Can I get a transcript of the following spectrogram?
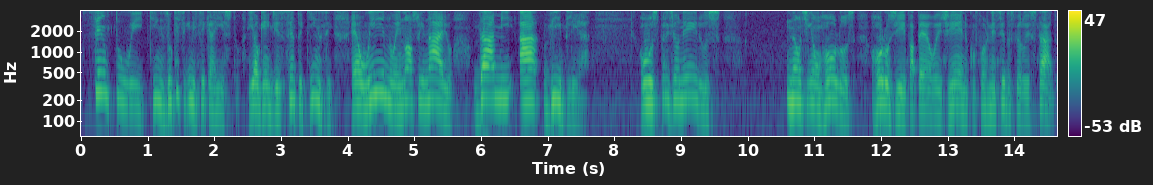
115, o que significa isto? E alguém diz: 115 é o hino em nosso inário, dá-me a Bíblia. Os prisioneiros não tinham rolos, rolos de papel higiênico fornecidos pelo Estado.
